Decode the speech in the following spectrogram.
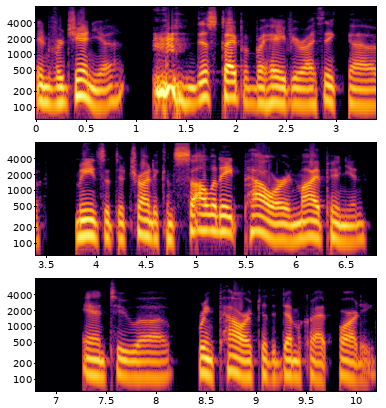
in Virginia. this type of behavior, I think, uh, means that they're trying to consolidate power, in my opinion, and to uh, bring power to the Democrat Party.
